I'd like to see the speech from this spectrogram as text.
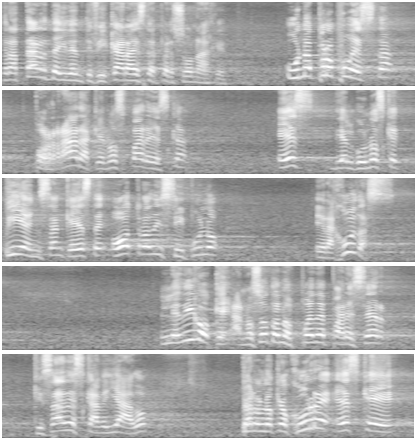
tratar de identificar a este personaje. Una propuesta, por rara que nos parezca, es de algunos que piensan que este otro discípulo era Judas. Le digo que a nosotros nos puede parecer quizá descabellado, pero lo que ocurre es que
